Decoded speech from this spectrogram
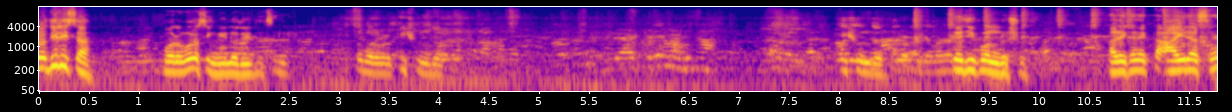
নদীর ইসা বড় বড় চিংড়ি, নদীর চিংড়ি বড় বড়, কি সুন্দর। কি সুন্দর কেজি পনেরোশো। আর এখানে একটা আইর আছে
